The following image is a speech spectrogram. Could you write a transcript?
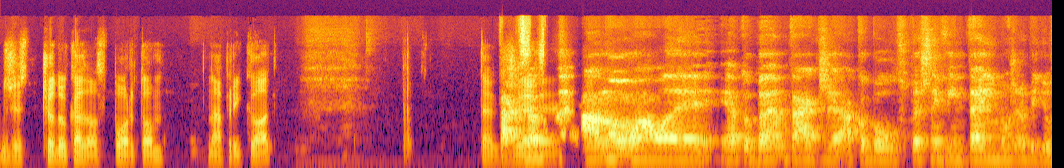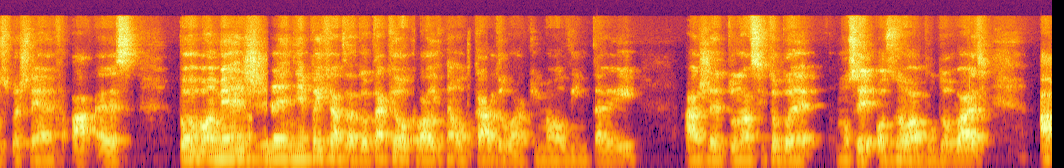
že čo dokázal sportom napríklad. Takže... Tak zase áno, ale ja to beriem tak, že ako bol úspešný v Interi, môže byť úspešný aj v AS. Problém je, že neprichádza do takého kvalitného kadru, aký mal v Interi a že tu nás si to bude musieť odznova budovať. A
